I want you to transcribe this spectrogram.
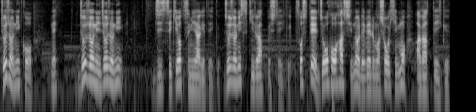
徐々にこうね徐々に徐々に実績を積み上げていく。徐々にスキルアップしていく。そして情報発信のレベルも商品も上がっていくっ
